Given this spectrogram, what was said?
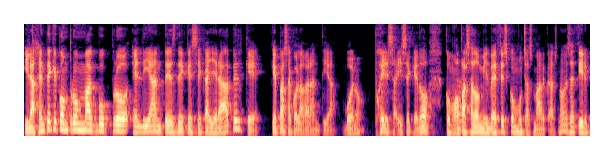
y la gente que compró un MacBook Pro el día antes de que se cayera Apple, ¿qué? ¿Qué pasa con la garantía? Bueno, pues ahí se quedó, como ha pasado mil veces con muchas marcas, ¿no? Es decir,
